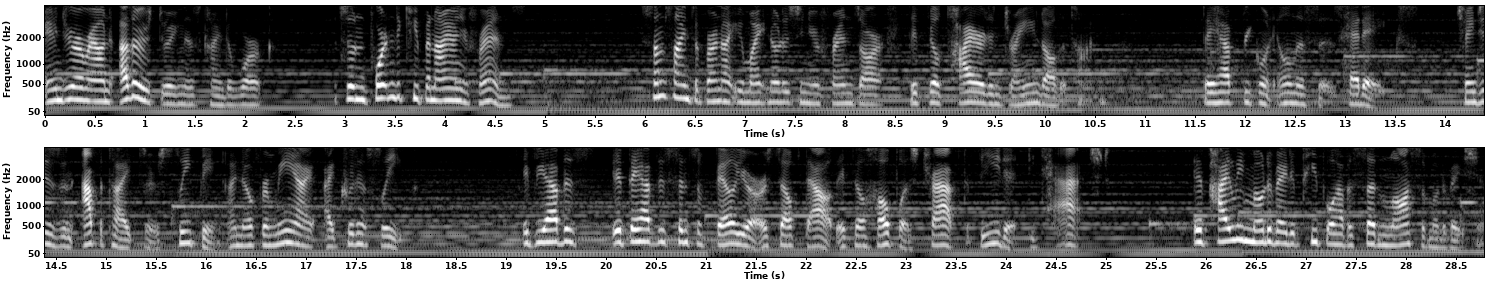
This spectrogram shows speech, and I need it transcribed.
and you're around others doing this kind of work, it's important to keep an eye on your friends. Some signs of burnout you might notice in your friends are they feel tired and drained all the time. They have frequent illnesses, headaches, changes in appetites or sleeping. I know for me, I, I couldn't sleep. If you have this, if they have this sense of failure or self-doubt, they feel helpless, trapped, defeated, detached. If highly motivated people have a sudden loss of motivation,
